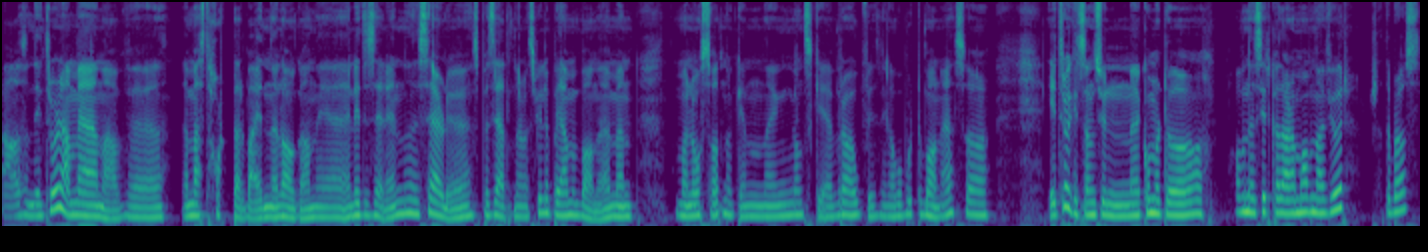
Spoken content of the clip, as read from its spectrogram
Ja, altså, de tror de er en av eh, de mest hardtarbeidende lagene i Eliteserien. Det ser du spesielt når de spiller på hjemmebane, men de har også hatt noen eh, ganske bra oppvisninger på bortebane. Så jeg tror ikke Kristiansund kommer til å havne ca. der de havna i fjor. Sjetteplass.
